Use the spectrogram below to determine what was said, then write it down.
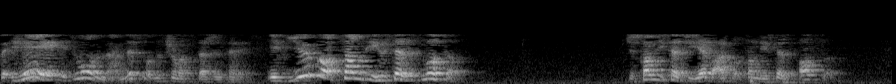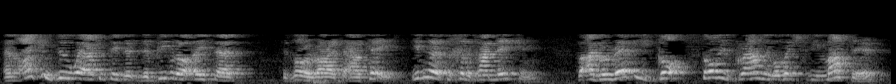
But here, it's more than that, and this is what the Trumas Hadeshin is saying. If you've got somebody who says it's mutter, just somebody says to you, yeah, but I've got somebody who says it's also, and I can do away, I can say that the people who are said is not a riot to our case, even though it's a chilik I'm making, but I've already got solid grounding on which to be massive,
